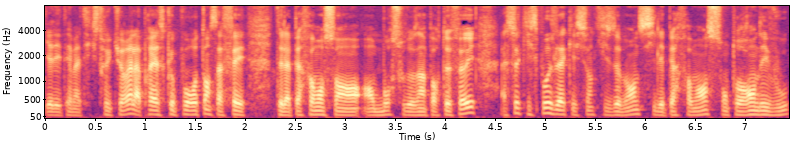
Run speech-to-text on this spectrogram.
y a des thématiques structurelles. Après, est-ce que pour autant ça fait de la performance en, bourse ou dans un portefeuille? À ceux qui se posent la question, qui se demandent si les performances sont au rendez-vous,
